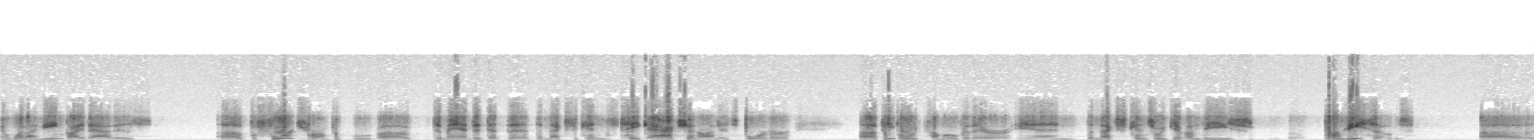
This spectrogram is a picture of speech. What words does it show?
And what I mean by that is uh, before Trump uh, demanded that the, the Mexicans take action on his border, people would come over there and the Mexicans would give them these permisos, uh,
